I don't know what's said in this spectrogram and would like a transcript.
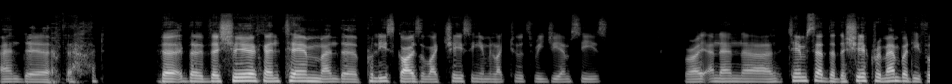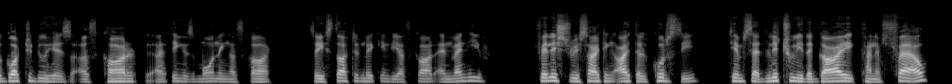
and uh, the the the sheikh and Tim and the police guys are like chasing him in like two or three GMCs, right? And then uh, Tim said that the sheikh remembered he forgot to do his azkar. I think his morning azkar. So he started making the azkar, and when he finished reciting Ayat al Kursi, Tim said literally the guy kind of fell,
